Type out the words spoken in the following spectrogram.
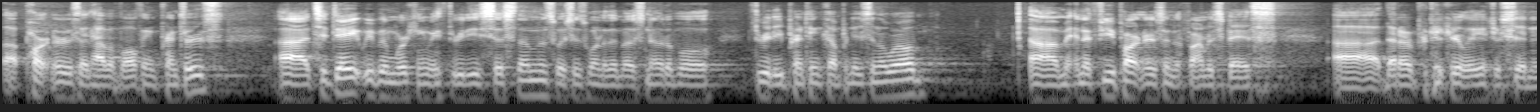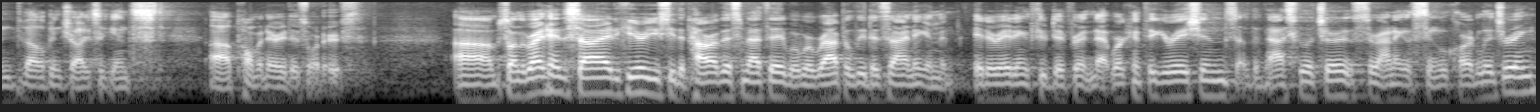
uh, partners that have evolving printers. Uh, to date, we've been working with 3D Systems, which is one of the most notable 3D printing companies in the world um, and a few partners in the pharma space uh, that are particularly interested in developing drugs against uh, pulmonary disorders. Um, so on the right-hand side here, you see the power of this method where we're rapidly designing and iterating through different network configurations of the vasculature surrounding a single cartilage ring.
